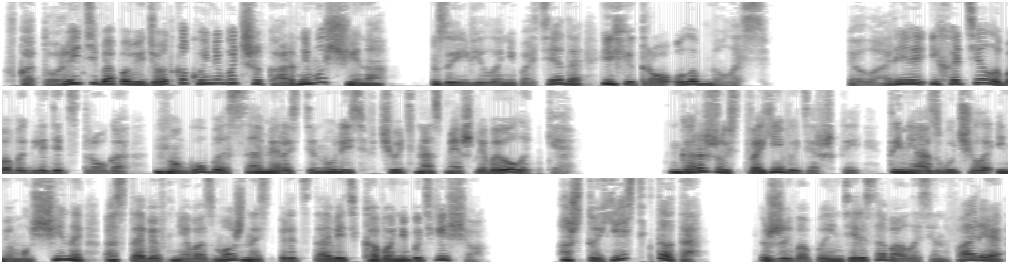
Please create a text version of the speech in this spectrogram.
В которые тебя поведет какой-нибудь шикарный мужчина», — заявила непоседа и хитро улыбнулась. Элария и хотела бы выглядеть строго, но губы сами растянулись в чуть насмешливой улыбке. «Горжусь твоей выдержкой. Ты не озвучила имя мужчины, оставив мне возможность представить кого-нибудь еще. «А что, есть кто-то?» Живо поинтересовалась Инфария,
